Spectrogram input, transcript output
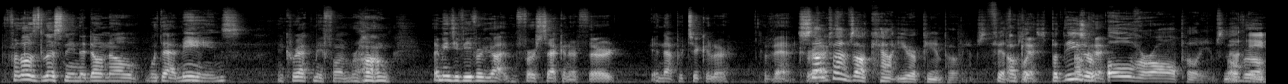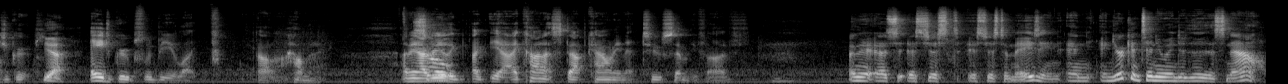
for those listening that don't know what that means, and correct me if I'm wrong, that means you've either gotten first, second, or third in that particular event. Correct? sometimes I'll count European podiums, fifth Okay. place, but these Okay. are overall podiums, not Overall. age groups. Yeah. age groups would be like I don't know how many. I mean, I really, I, yeah, I kind of stopped counting at two seventy five. I mean, it's, it's just it's just amazing, and and you're continuing to do this now.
